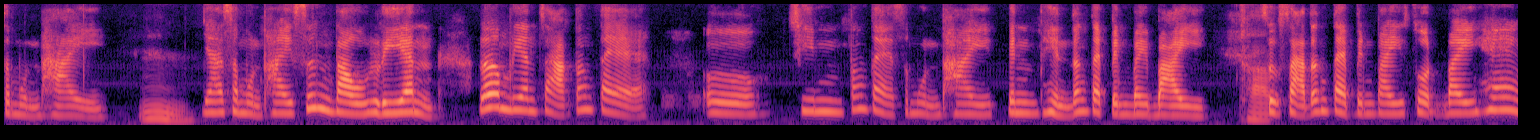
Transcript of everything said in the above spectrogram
สมุนไพรอืมยาสมุนไพรซึ่งเราเรียน เริ่มเรียนจากตั้งแต่ เออชิมตั้งแต่สมุนไพรเป็นเห็นตั้งแต่เป็นใบใบๆครับศึกษาตั้งแต่เป็นใบสดใบแห้ง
